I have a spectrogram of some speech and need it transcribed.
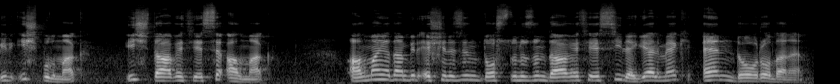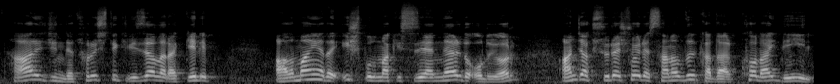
bir iş bulmak, iş davetiyesi almak, Almanya'dan bir eşinizin, dostunuzun davetiyesiyle gelmek en doğru olanı. Haricinde turistik vize alarak gelip Almanya'da iş bulmak isteyenler de oluyor. Ancak süreç şöyle sanıldığı kadar kolay değil.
